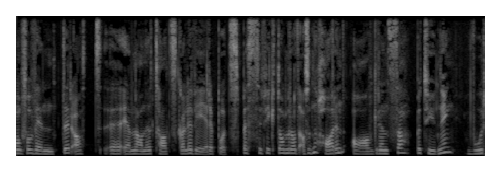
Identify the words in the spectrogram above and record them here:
Man forventer at eh, en eller annen etat skal levere på et spesifikt område. Altså Den har en avgrensa betydning hvor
